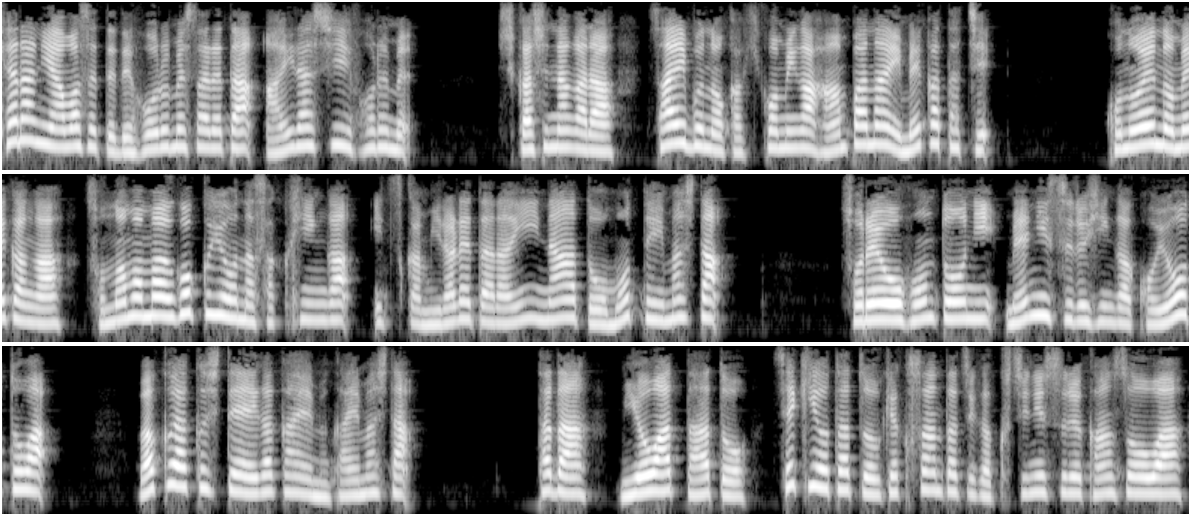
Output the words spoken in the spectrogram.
キャラに合わせてデフォルメされた愛らしいフォルム。しかしながら細部の書き込みが半端ないメカたち。この絵のメカがそのまま動くような作品がいつか見られたらいいなぁと思っていました。それを本当に目にする日が来ようとは、ワクワクして映画館へ向かいました。ただ、見終わった後、席を立つお客さんたちが口にする感想は、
